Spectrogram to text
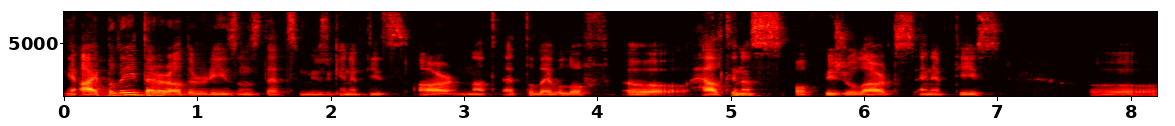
yeah, I believe there are other reasons that music NFTs are not at the level of uh, healthiness of visual arts NFTs. Uh,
